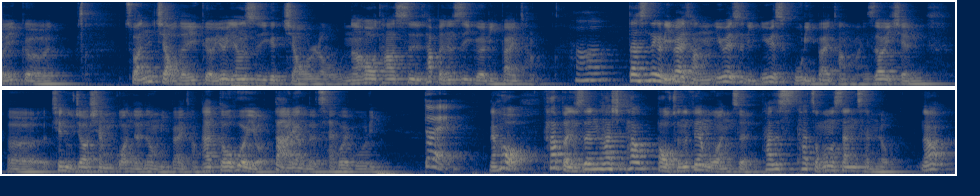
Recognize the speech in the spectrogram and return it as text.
的一个转角的一个，有点像是一个角楼，然后它是它本身是一个礼拜堂。但是那个礼拜堂，因为是礼，因为是古礼拜堂嘛，你知道以前呃天主教相关的那种礼拜堂，它都会有大量的彩绘玻璃。对。然后它本身它它保存的非常完整，它是它总共三层楼，然后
